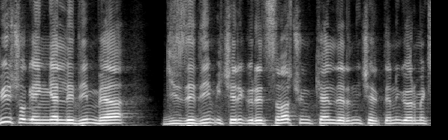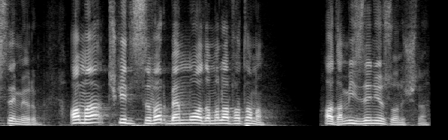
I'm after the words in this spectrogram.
birçok engellediğim veya gizlediğim içerik üreticisi var çünkü kendilerinin içeriklerini görmek istemiyorum. Ama tüketicisi var. Ben bu adama laf atamam. Adam izleniyor sonuçta.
